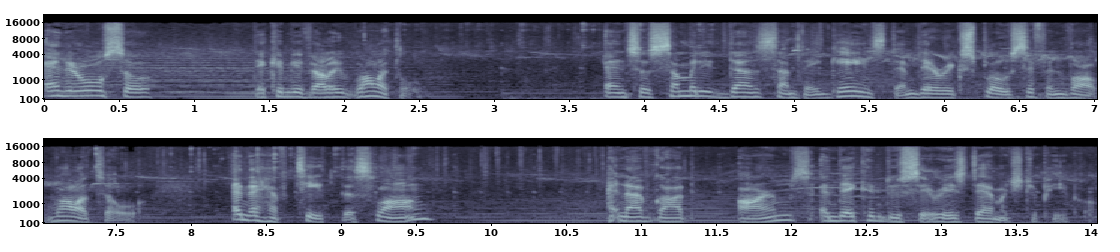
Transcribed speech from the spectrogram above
and they're also, they can be very volatile. And so somebody does something against them, they're explosive and vol volatile. And they have teeth this long, and I've got arms, and they can do serious damage to people.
